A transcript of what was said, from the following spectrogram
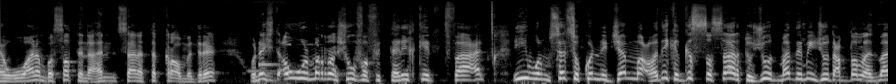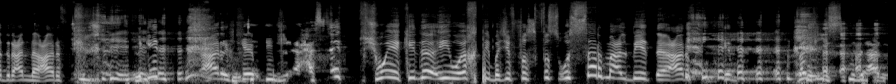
وأنا انبسطت إنها إنسانة تقرأ ومدري ونجد أول مرة أشوفه في التاريخ كذا تتفاعل. أيوه المسلسل كنا نتجمع وهذيك القصة صارت وجود ما أدري مين جود عبد الله ما أدري عنه عارف لقيت عارف كيف حسيت شوية كذا أيوه يا أختي بجيب فصفص والسر مع البيت؟ عارف كذا مجلس كذا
